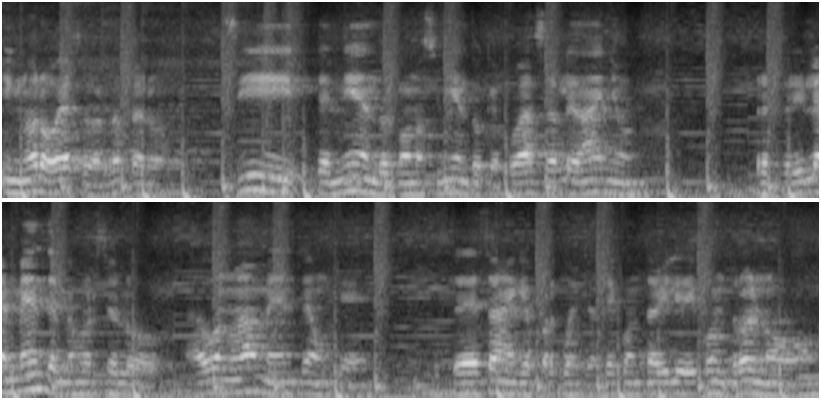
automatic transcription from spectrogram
ignoro eso, ¿verdad? Pero sí teniendo el conocimiento que puede hacerle daño, preferiblemente mejor se lo hago nuevamente, aunque ustedes saben que por cuestión de contabilidad y control no,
